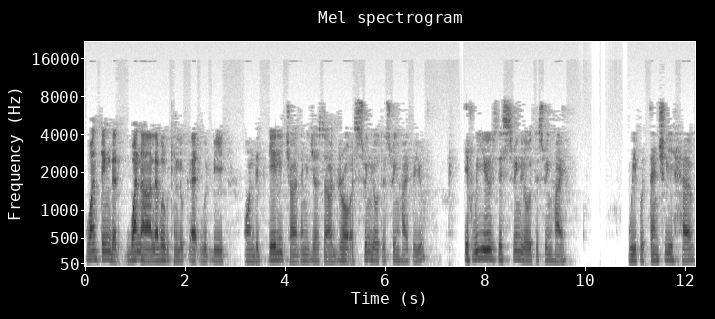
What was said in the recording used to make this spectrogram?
one thing that one uh, level we can look at would be on the daily chart. Let me just uh, draw a swing low to swing high for you. If we use this swing low to swing high we potentially have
